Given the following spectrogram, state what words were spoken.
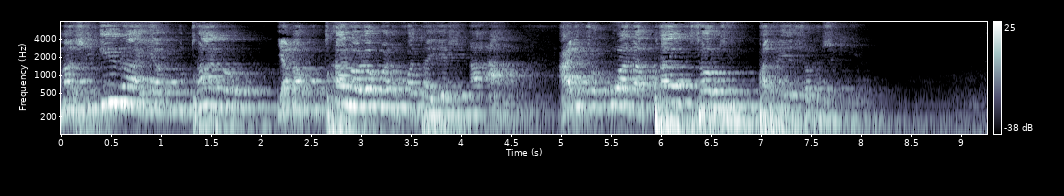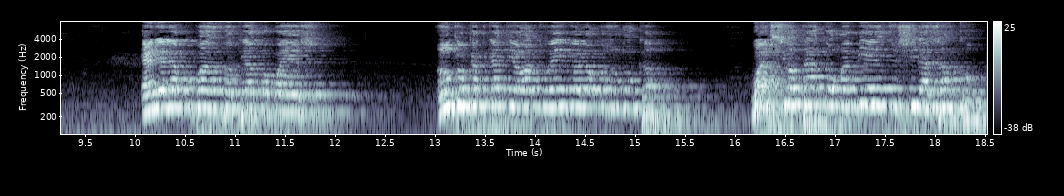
mazingira ya mkutano ya makutano aliyokuwa anafuata Yesu. Ah, ah. Alichokuwa na paza sauti mpaka Yesu akasikia. Endelea kupaza sauti yako kwa Yesu. Uko katikati ya watu wengi waliokuzunguka wasiotaka umwambie Yesu shida zako,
